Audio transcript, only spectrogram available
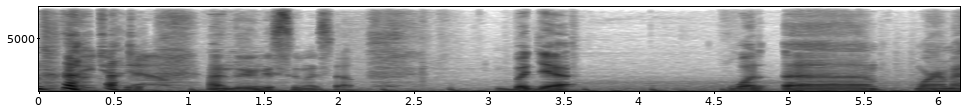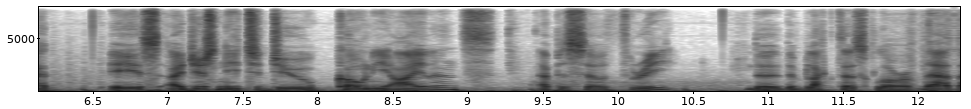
I'm doing this to myself. But yeah, what uh, where I'm at is I just need to do Coney Island, episode three, the the Black Tusk lore of that,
